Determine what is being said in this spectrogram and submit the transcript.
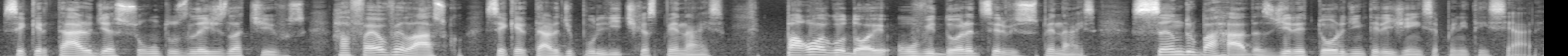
secretário de Assuntos Legislativos. Rafael Velasco, secretário de Políticas Penais. Paula Godoy, ouvidora de serviços penais. Sandro Barradas, diretor de inteligência penitenciária.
